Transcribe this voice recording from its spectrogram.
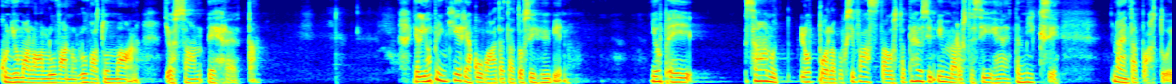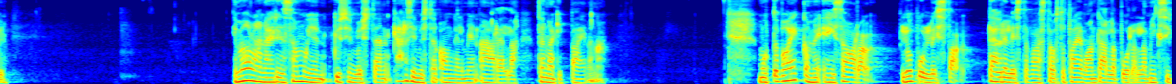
kun Jumala on luvannut luvatun maan, jossa on vehreyttä. Ja Jopin kirja kuvaa tätä tosi hyvin. Job ei saanut loppujen lopuksi vastausta, täysin ymmärrystä siihen, että miksi näin tapahtui. Ja me ollaan näiden samojen kysymysten, kärsimysten ongelmien äärellä tänäkin päivänä. Mutta vaikka me ei saada lopullista, täydellistä vastausta taivaan tällä puolella miksi,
